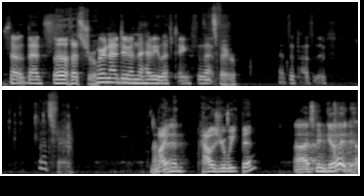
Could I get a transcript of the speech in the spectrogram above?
so that's Uh, that's true. we're not doing the heavy lifting so That's that's fair. that's a positive That's fair. Not Mike, bad. how's your week been? Uh, it's been good. Uh,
